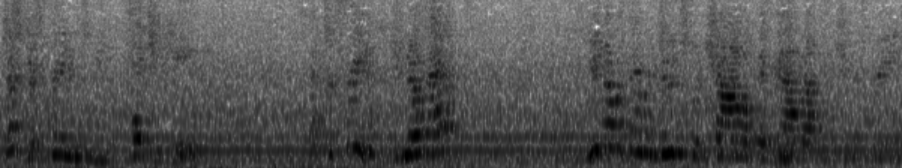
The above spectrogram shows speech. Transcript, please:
Just the freedom to be educated. That's a freedom. Did you know that? You know what they would do to a child if they found out that you read?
